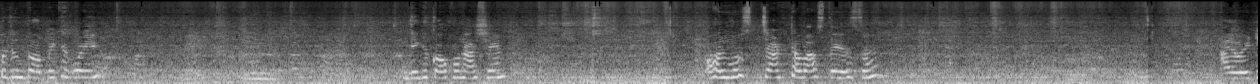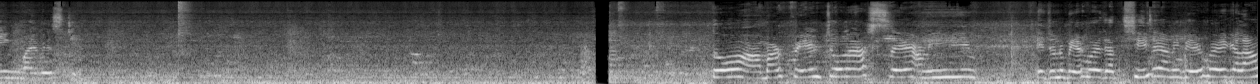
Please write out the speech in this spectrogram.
পর্যন্ত অপেক্ষা করি। দেখি কখন আসে। অলমোস্ট চারটা বাজতে গেছে। আই ওয়েটিং মাই বেস্টি তো আমার ফ্রেন্ড চলে আসছে, আমি এর জন্য বের হয়ে যাচ্ছি। আমি বের হয়ে গেলাম।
